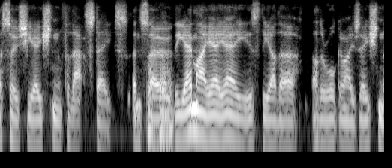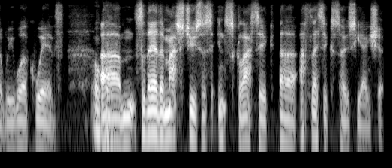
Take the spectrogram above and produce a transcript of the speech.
Association for that state, and so okay. the MIAA is the other other organization that we work with. Okay. Um, so they're the Massachusetts Interscholastic uh, Athletic Association.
